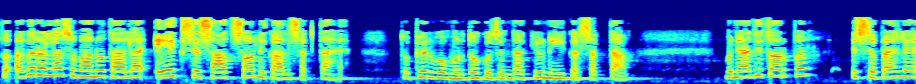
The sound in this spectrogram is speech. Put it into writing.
تو اگر اللہ سبحان و تعالیٰ ایک سے سات سو نکال سکتا ہے، تو پھر وہ مردوں کو زندہ کیوں نہیں کر سکتا؟ بنیادی طور پر اس سے پہلے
